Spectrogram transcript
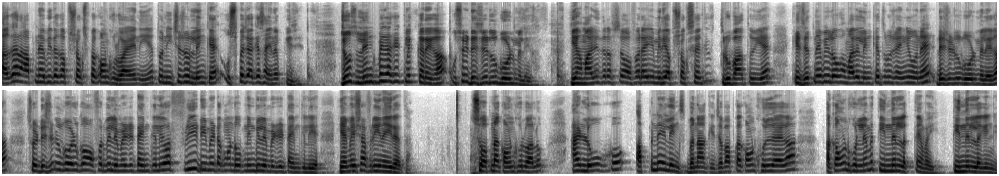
अगर आपने अभी तक अपस्टॉक्स पर अकाउंट खुलवाया नहीं है तो नीचे जो लिंक है, उस पर जाकर साइनअप कीजिए। जो उस लिंक पर जाकर क्लिक करेगा, उसे डिजिटल गोल्ड मिलेगा। ये हमारी तरफ़ से ऑफ़र है, ये मेरी अपस्टॉक्स से थ्रू बात हुई है कि जितने भी लोग हमारे लिंक के थ्रू जाएँगे, उन्हें डिजिटल गोल्ड मिलेगा। सो डिजिटल गोल्ड का ऑफ़र भी लिमिटेड टाइम के लिए और फ्री डीमेट अकाउंट ओपनिंग भी लिमिटेड टाइम के लिए ये हमेशा फ्री नहीं रहता। सो so, अपना अकाउंट खुलवा लो। एंड लोगों को अपने लिंक्स बना के जब आपका अकाउंट खुल जाएगा अकाउंट खुलने में तीन दिन लगते हैं भाई तीन दिन लगेंगे।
